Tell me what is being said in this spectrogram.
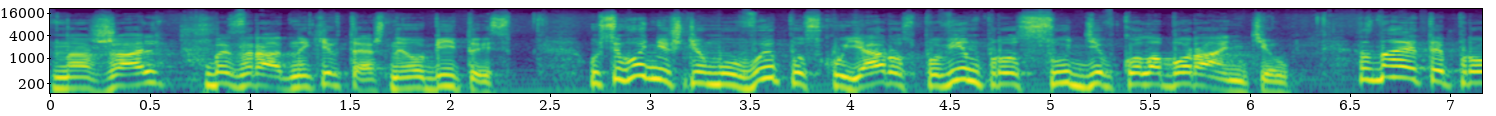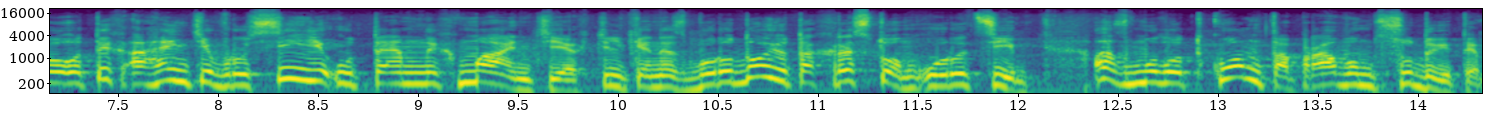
На жаль, без радників теж не обійтись. У сьогоднішньому випуску я розповім про суддів-колаборантів. Знаєте про отих агентів Росії у темних мантіях, тільки не з бородою та хрестом у руці, а з молотком та правом судити.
